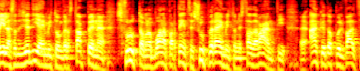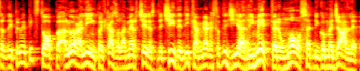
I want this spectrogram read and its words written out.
e la strategia di Hamilton, Verstappen sfrutta una buona partenza e supera Hamilton e sta davanti eh, anche dopo il valzer dei primi pit stop, allora lì in quel caso la Mercedes decide di cambiare strategia, rimettere un nuovo set di gomme gialle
